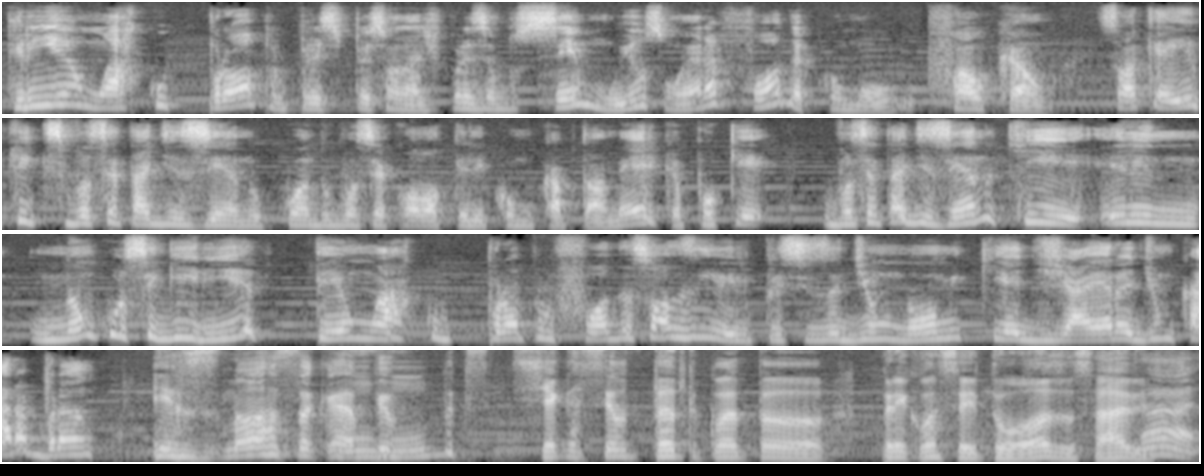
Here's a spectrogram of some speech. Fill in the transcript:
cria um arco próprio pra esse personagem. Por exemplo, Sam Wilson era foda como Falcão. Só que aí o que, que você tá dizendo quando você coloca ele como Capitão América? Porque você tá dizendo que ele não conseguiria ter um arco próprio foda sozinho. Ele precisa de um nome que é- já era de um cara branco. Nossa, cara, Uhum. putz, chega a ser um tanto quanto preconceituoso, sabe? Ah,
